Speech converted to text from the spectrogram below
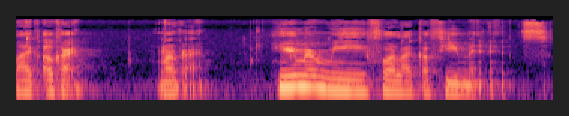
Like, okay, okay, humor me for like a few minutes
